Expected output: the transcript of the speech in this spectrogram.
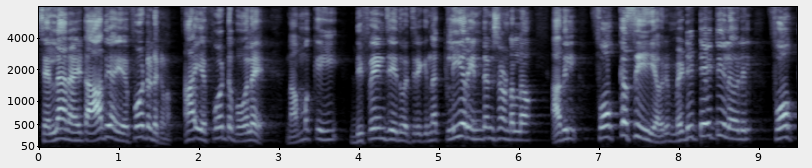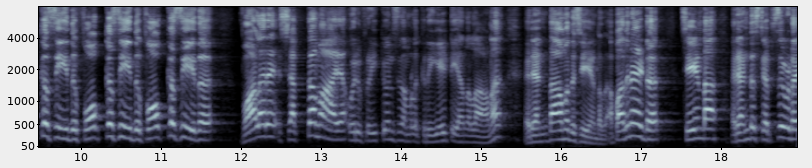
ചെല്ലാനായിട്ട് ആദ്യം ആ എഫേർട്ട് എടുക്കണം. ആ എഫേർട്ട് പോലെ നമുക്ക് ഈ ഡിഫൈൻ ചെയ്ത് വെച്ചിരിക്കുന്ന ക്ലിയർ ഇന്റൻഷൻ ഉണ്ടല്ലോ അതിൽ ഫോക്കസ് ചെയ്യുക. ഒരു മെഡിറ്റേറ്റീവ് ലെവലിൽ ഫോക്കസ് ചെയ്ത് ഫോക്കസ് ചെയ്ത് ഫോക്കസ് ചെയ്ത് വളരെ ശക്തമായ ഒരു ഫ്രീക്വൻസി നമ്മൾ ക്രിയേറ്റ് ചെയ്യുക എന്നുള്ളതാണ് രണ്ടാമത് ചെയ്യേണ്ടത്. അപ്പോൾ അതിനായിട്ട് ചെയ്യേണ്ട രണ്ട് സ്റ്റെപ്സ് ഇവിടെ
